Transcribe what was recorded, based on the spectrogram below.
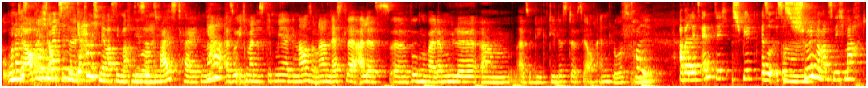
unglaublich. Und dann wissen gar nicht mehr, was sie machen diese sollen. Diese Dreistheit, ne? Ja. Also ich meine, es geht mir ja genauso, ne? Nestle, alles, äh, Rügenwalder Mühle, ähm, also die, die Liste ist ja auch endlos. Voll. Irgendwie. Aber letztendlich, es spielt, also es ist mhm. schön, wenn man es nicht macht.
